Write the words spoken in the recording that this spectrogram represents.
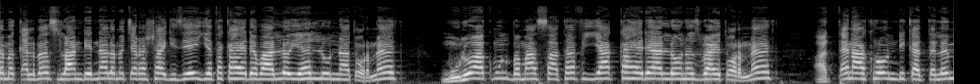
ለመቀልበስ ለአንዴና ለመጨረሻ ጊዜ እየተካሄደ ባለው የህልውና ጦርነት ሙሉ አቅሙን በማሳተፍ እያካሄደ ያለውን ህዝባዊ ጦርነት አጠናክሮ እንዲቀጥልም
